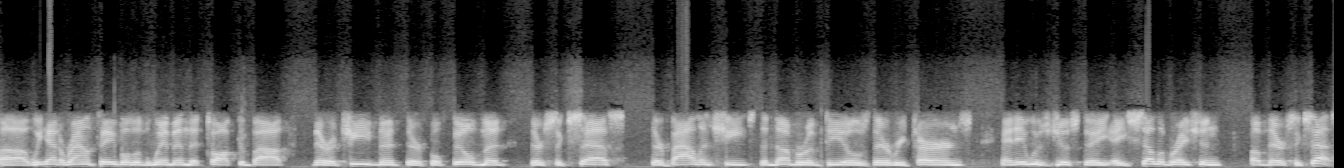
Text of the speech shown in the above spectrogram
Uh, we had a roundtable of women that talked about their achievement, their fulfillment, their success, their balance sheets, the number of deals, their returns, and it was just a, a celebration of their success.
